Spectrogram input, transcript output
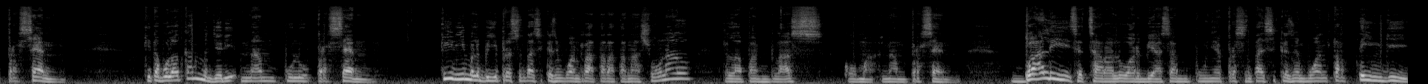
persen. Kita bulatkan menjadi 60 persen. Kini melebihi presentasi kesembuhan rata-rata nasional 18,6 persen. Bali secara luar biasa mempunyai presentasi kesembuhan tertinggi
